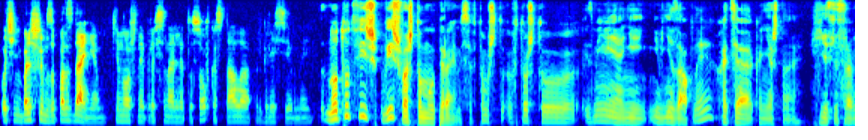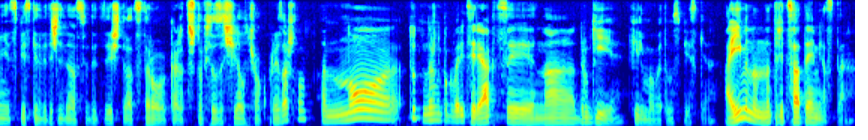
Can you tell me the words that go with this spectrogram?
очень большим запозданием киношная профессиональная тусовка стала прогрессивной. Но тут видишь, видишь, во что мы упираемся? В, том, что, в то, что изменения, они не внезапные, хотя, конечно, если сравнить списки 2012-2022, кажется, что все за щелчок произошло. Но тут нужно поговорить о реакции на другие фильмы в этом списке. А именно на 30 место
